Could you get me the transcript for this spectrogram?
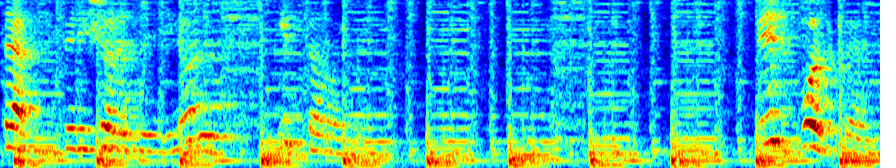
Так, теперь еще раз на зеленый и второй. Теперь фоткаем.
